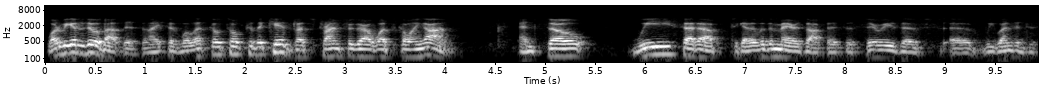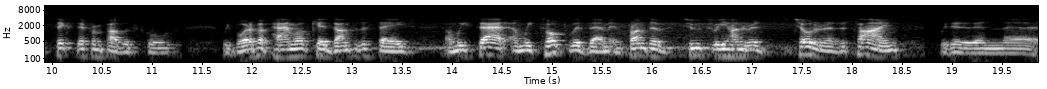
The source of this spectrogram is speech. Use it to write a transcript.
"What are we going to do about this?" And I said, "Well, let's go talk to the kids. Let's try and figure out what's going on." And so we set up, together with the mayor's office, a series of. Uh, we went into six different public schools. We brought up a panel of kids onto the stage, and we sat and we talked with them in front of two, three hundred children at a time. We did it in uh,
